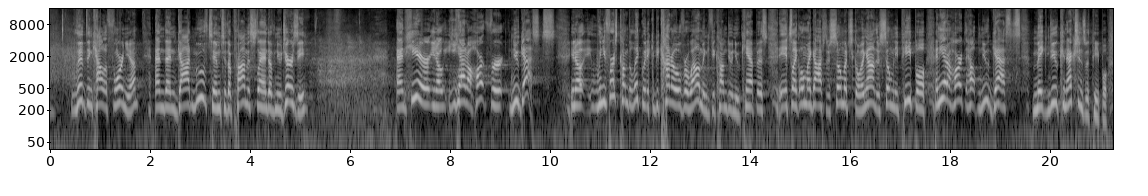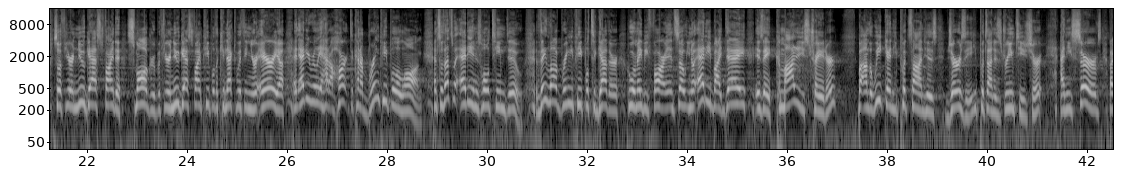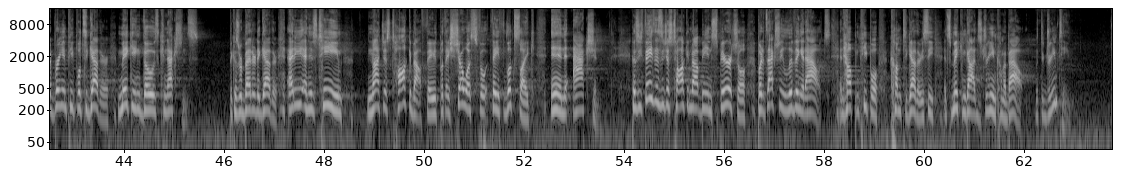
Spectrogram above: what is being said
lived in California, and then God moved him to the promised land of New Jersey. and here, you know, he had a heart for new guests. You know, when you first come to Liquid, it can be kind of overwhelming if you come to a new campus. It's like, oh my gosh, there's so much going on, there's so many people. And he had a heart to help new guests make new connections with people. So if you're a new guest, find a small group. If you're a new guest, find people to connect with in your area. And Eddie really had a heart to kind of bring people along. And so that's what Eddie and his whole team do. They love bringing people together who are maybe far. And so, you know, Eddie by day is a commodities trader. But on the weekend, he puts on his jersey, he puts on his dream t shirt, and he serves by bringing people together, making those connections because we're better together. Eddie and his team not just talk about faith, but they show us what faith looks like in action. Because faith isn't just talking about being spiritual, but it's actually living it out and helping people come together. You see, it's making God's dream come about with the dream team.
